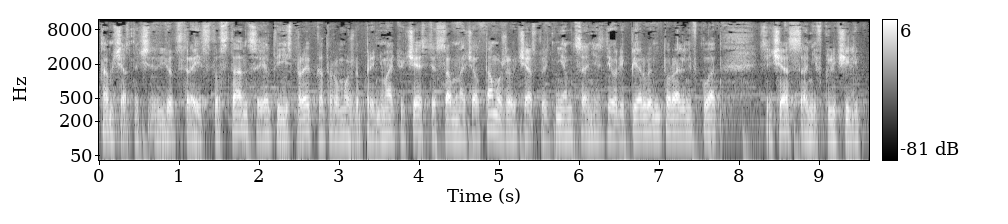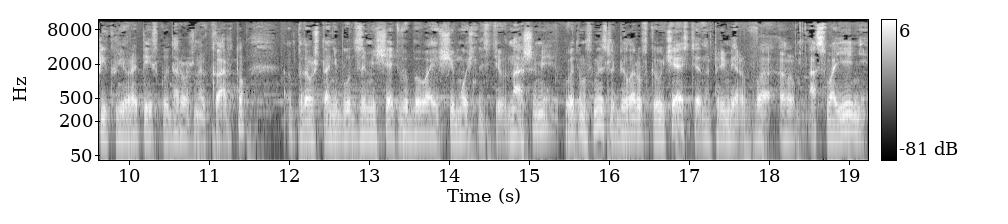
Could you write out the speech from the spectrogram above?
Там сейчас идет строительство станции. Это есть проект, в котором можно принимать участие с самого начала. Там уже участвуют немцы, они сделали первый натуральный вклад. Сейчас они включили ПИК в европейскую дорожную карту потому что они будут замещать выбывающие мощности нашими. В этом смысле белорусское участие, например, в э, освоении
